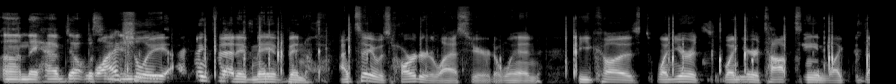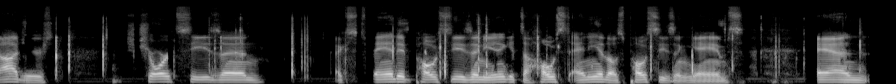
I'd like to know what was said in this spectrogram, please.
Um, they have dealt with. Well, actually, injuries. I think that it may have been. I'd say it was harder last year to win because when you're when you're a top team like the Dodgers, short season, expanded postseason, you didn't get to host any of those postseason games, and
